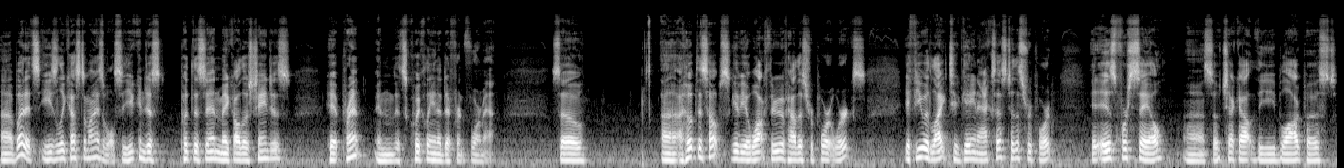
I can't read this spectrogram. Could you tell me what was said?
Uh, but it's easily customizable. So you can just put this in, make all those changes, hit print, and it's quickly in a different format. So uh, I hope this helps give you a walkthrough of how this report works. If you would like to gain access to this report, it is for sale uh, so check out the blog post,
